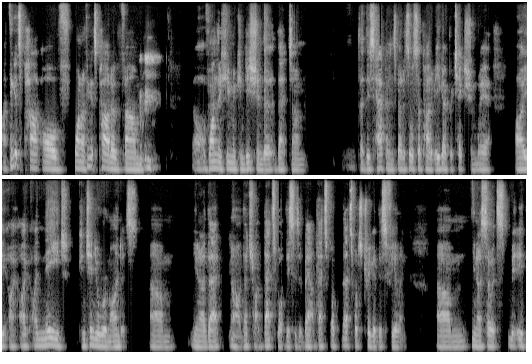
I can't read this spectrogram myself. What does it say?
I think it's part of one. I think it's part of um, of one the human condition that that um, that this happens, but it's also part of ego protection where I I, I need continual reminders um, you know that oh that's right that's what this is about that's what that's what's triggered this feeling um, you know so it's it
